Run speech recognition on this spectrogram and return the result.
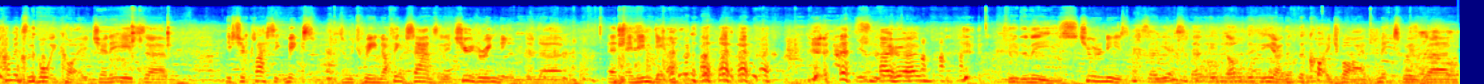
come into the Balti Cottage, and it is um, it's your classic mix between I think Sam said it Tudor England and um, and, and India. so um, Sudanese. Tudorese. So yes, uh, it- you know the, the cottage vibe mixed with. Um,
